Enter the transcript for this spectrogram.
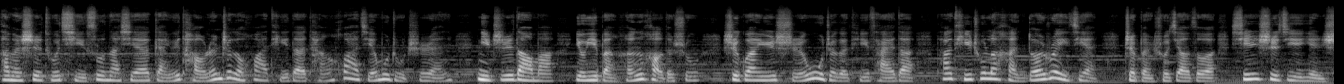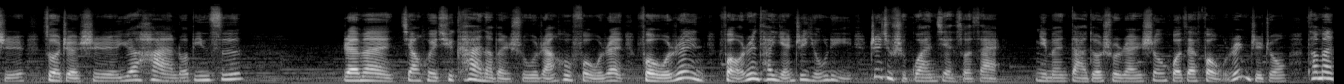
他们试图起诉那些敢于讨论这个话题的谈话节目主持人。你知道吗？有一本很好的书是关于食物这个题材的，他提出了很多锐见。这本书叫做《新世纪饮食》，作者是约翰·罗宾斯。人们将会去看那本书，然后否认、否认、否认他言之有理。这就是关键所在。你们大多数人生活在否认之中，他们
